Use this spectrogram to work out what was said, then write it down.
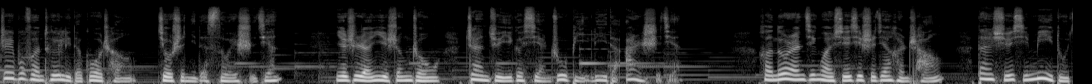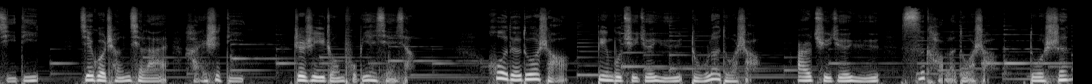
这部分推理的过程，就是你的思维时间，也是人一生中占据一个显著比例的暗时间。很多人尽管学习时间很长，但学习密度极低。结果乘起来还是低，这是一种普遍现象。获得多少，并不取决于读了多少，而取决于思考了多少、多深。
